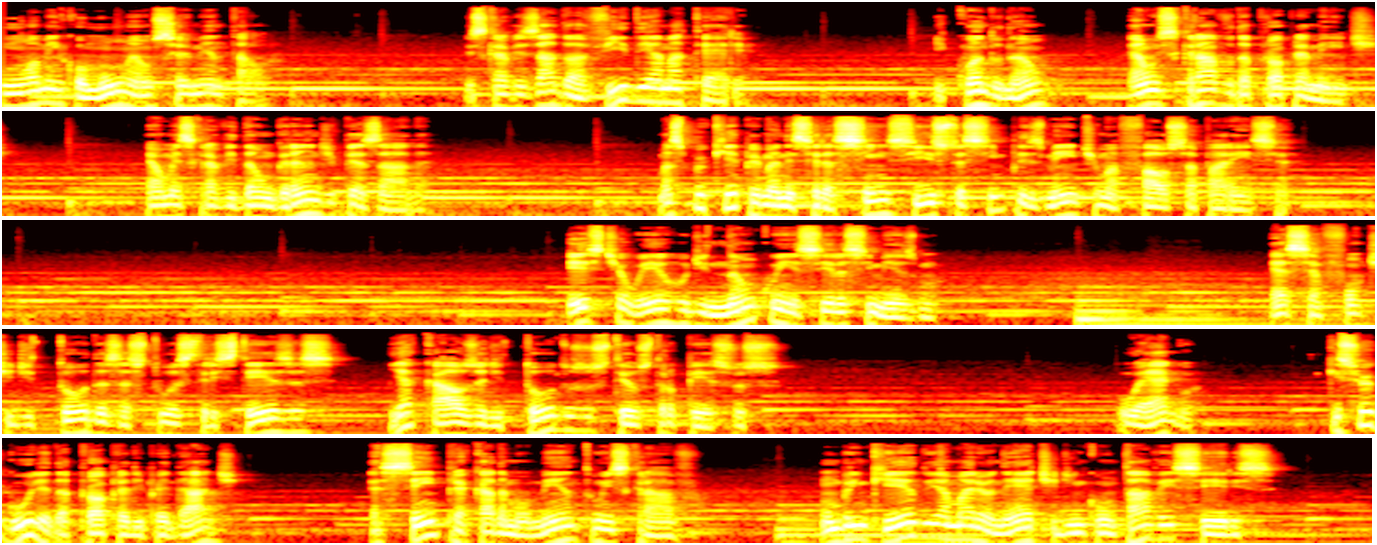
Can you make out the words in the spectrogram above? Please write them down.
Um homem comum é um ser mental, escravizado à vida e à matéria, e quando não, é um escravo da própria mente. É uma escravidão grande e pesada. Mas por que permanecer assim se isto é simplesmente uma falsa aparência? Este é o erro de não conhecer a si mesmo. Essa é a fonte de todas as tuas tristezas e a causa de todos os teus tropeços. O ego, que se orgulha da própria liberdade, é sempre a cada momento um escravo, um brinquedo e a marionete de incontáveis seres,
